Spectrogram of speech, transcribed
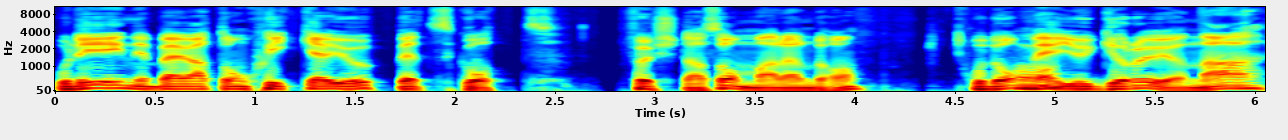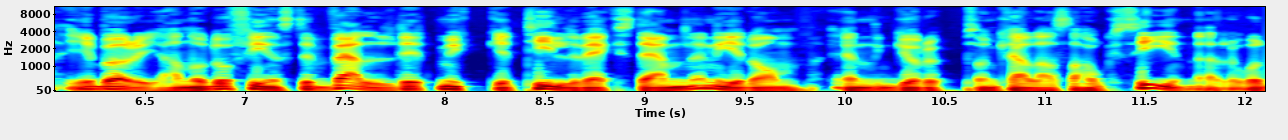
Och det innebär ju att de skickar ju upp ett skott första sommaren då. Och de Ja. är ju gröna i början och då finns det väldigt mycket tillväxtämnen i dem. En grupp som kallas auxiner och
